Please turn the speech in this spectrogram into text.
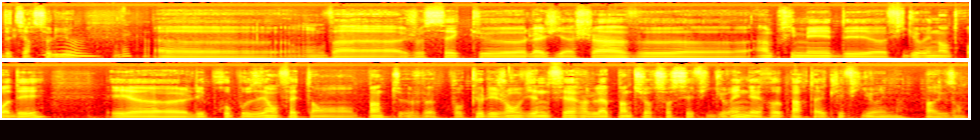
de tierce-lieu. Mmh, d'accord. Euh, on va, je sais que la JHA veut imprimer des figurines en 3D et euh, les proposer en fait en peinture pour que les gens viennent faire la peinture sur ces figurines et repartent avec les figurines, par exemple.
